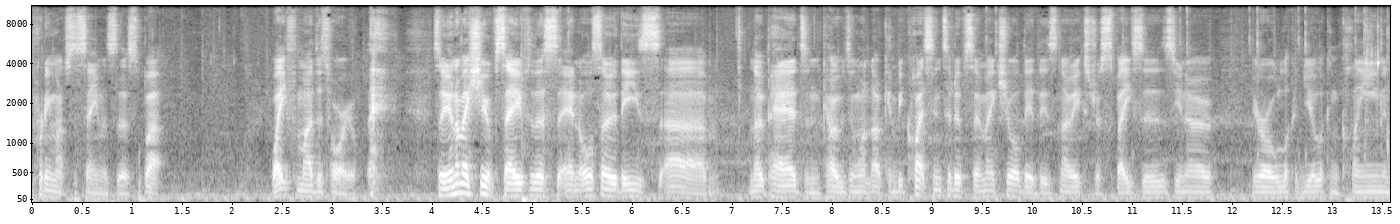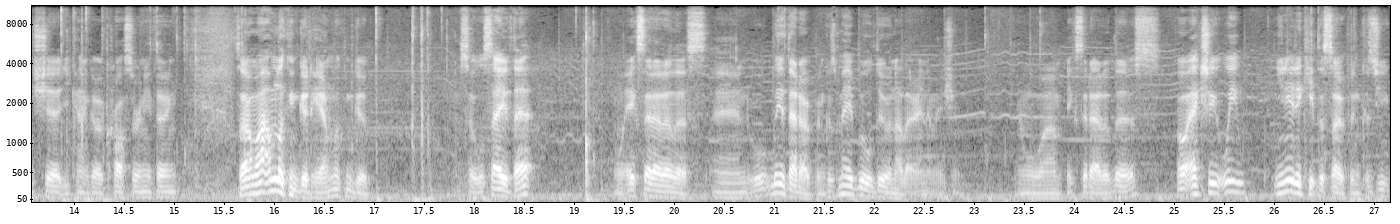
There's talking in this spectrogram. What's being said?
pretty much the same as this, but wait for my tutorial. so you want to make sure you've saved this and also these um, notepads and codes and whatnot can be quite sensitive so make sure that there's no extra spaces, you know, you're all looking, you're looking clean and shit, you can't go across or anything. So I'm, I'm looking good here, I'm looking good. So we'll save that. We'll exit out of this, and we'll leave that open, because maybe we'll do another animation. And we'll um, exit out of this. Oh, actually, we you need to keep this open, because you,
